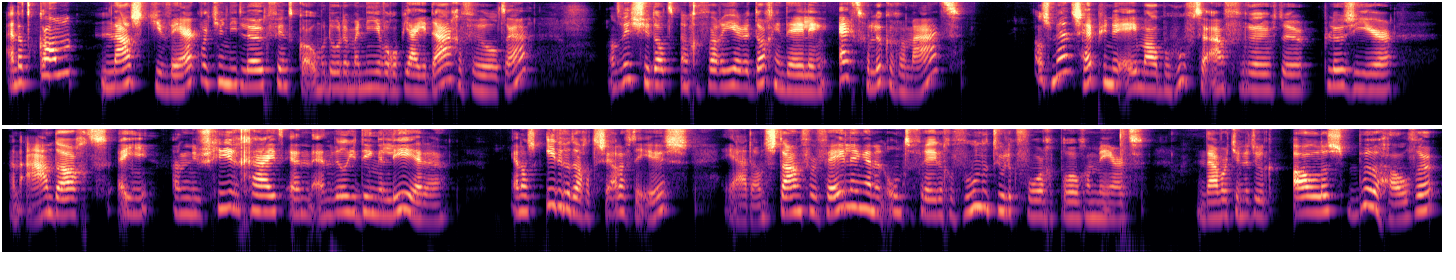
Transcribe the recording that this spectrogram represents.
En dat kan naast je werk, wat je niet leuk vindt, komen door de manier waarop jij je dagen vult. Hè? Want wist je dat een gevarieerde dagindeling echt gelukkiger maakt? Als mens heb je nu eenmaal behoefte aan vreugde, plezier, aan aandacht en aan nieuwsgierigheid en, en wil je dingen leren. En als iedere dag hetzelfde is, ja, dan staan verveling en een ontevreden gevoel natuurlijk voorgeprogrammeerd. En daar word je natuurlijk alles behalve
